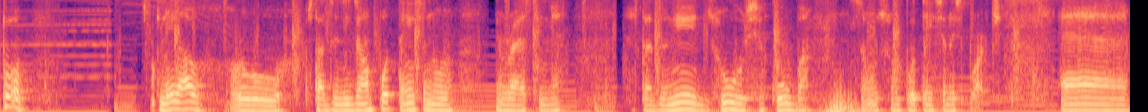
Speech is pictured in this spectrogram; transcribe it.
Pô, que legal. Os Estados Unidos é uma potência no, no wrestling, né? Estados Unidos, Rússia, Cuba são, são potência no esporte. É,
